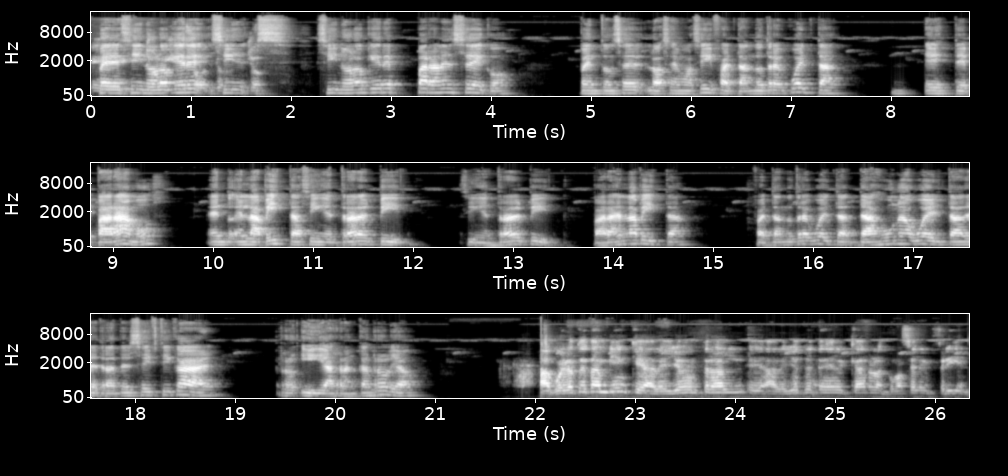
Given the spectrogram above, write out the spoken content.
que... pe- si no lo quieres, si, si no lo quieres parar en seco, pues entonces lo hacemos así, faltando tres vueltas, este, paramos en, en la pista sin entrar al pit, sin entrar al pit, paras en la pista, faltando tres vueltas, das una vuelta detrás del safety car y arrancan roleado. Acuérdate también que al ellos entrar, eh, al ellos detener el carro, las gomas se le enfrían.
